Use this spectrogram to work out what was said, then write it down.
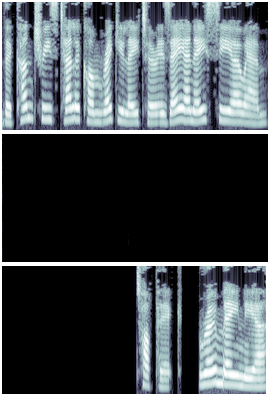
The country's telecom regulator is ANACOM. Romania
